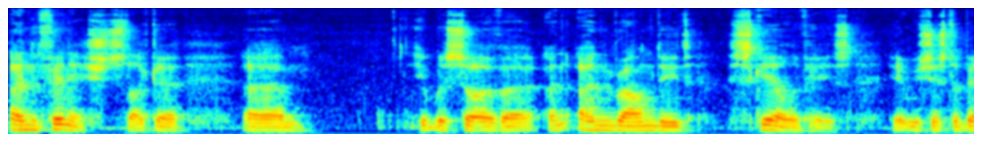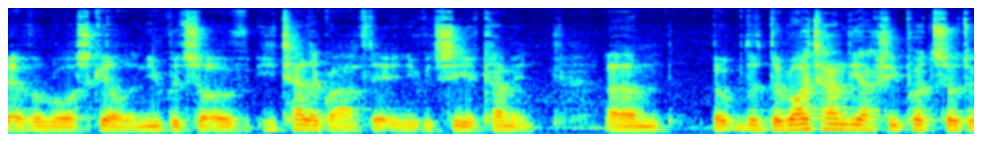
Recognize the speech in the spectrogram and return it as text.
unfinished. Like a um, it was sort of a, an unrounded skill of his. It was just a bit of a raw skill, and you could sort of he telegraphed it, and you could see it coming. Um, but the, the right hand he actually put Soto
